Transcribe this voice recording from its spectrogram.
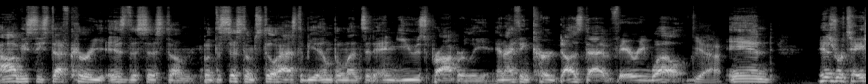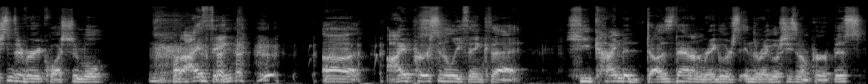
obviously Steph Curry is the system, but the system still has to be implemented and used properly. And I think Kerr does that very well. Yeah. And his rotations are very questionable, but I think, uh, I personally think that he kind of does that on regulars in the regular season on purpose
